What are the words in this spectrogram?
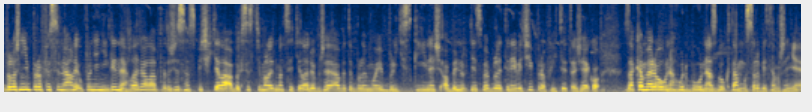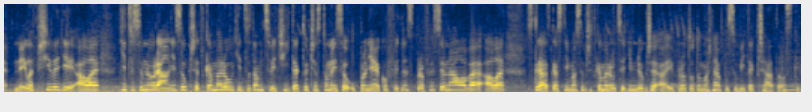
vyložení profesionály úplně nikdy nehledala, protože jsem spíš chtěla, abych se s těma lidma cítila dobře, aby to byly moji blízký, než aby nutně jsme byli ty největší profíci. Takže jako za kamerou, na hudbu, na zvuk tam museli být samozřejmě nejlepší lidi, ale ti, co se mnou reálně jsou před kamerou, ti, co tam cvičí, tak to často nejsou úplně jako fitness profesionálové, ale zkrátka s nimi se před kamerou cítím dobře a i proto to možná působí tak přátelsky.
